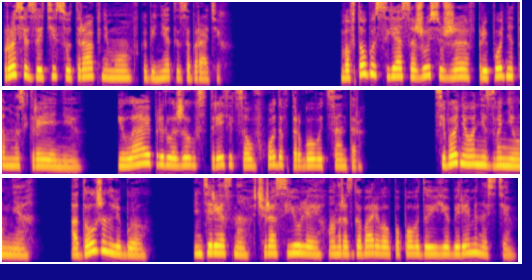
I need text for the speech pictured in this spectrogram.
Просит зайти с утра к нему в кабинет и забрать их. В автобус я сажусь уже в приподнятом настроении. Илай предложил встретиться у входа в торговый центр, Сегодня он не звонил мне. А должен ли был? Интересно, вчера с Юлей он разговаривал по поводу ее беременности?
